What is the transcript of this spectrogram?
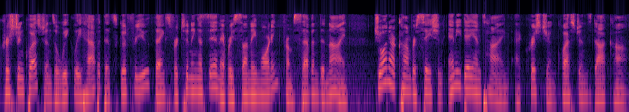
Christian Questions, a weekly habit that's good for you. Thanks for tuning us in every Sunday morning from 7 to 9. Join our conversation any day and time at ChristianQuestions.com.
